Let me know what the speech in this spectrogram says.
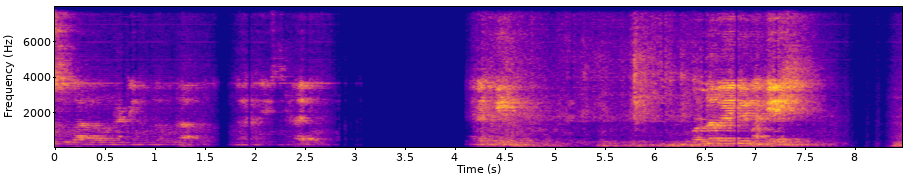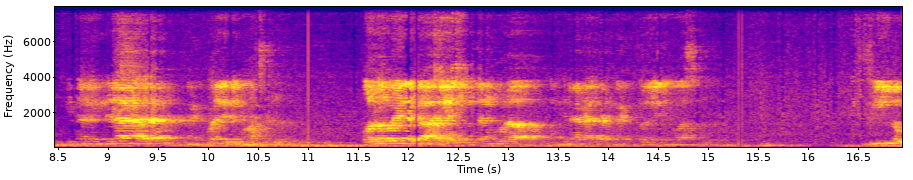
సుగాల్లో ఉన్న టీంలో కూడా కొల్లవేలి మహేష్ ఇతను ఇందిరానగర్ మెట్పల్లి నివాసుడు కొల్లవేలి రాజేష్ ఇతను కూడా ఇందిరానగర్ మెట్పల్లి నివాసుడు వీళ్ళు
